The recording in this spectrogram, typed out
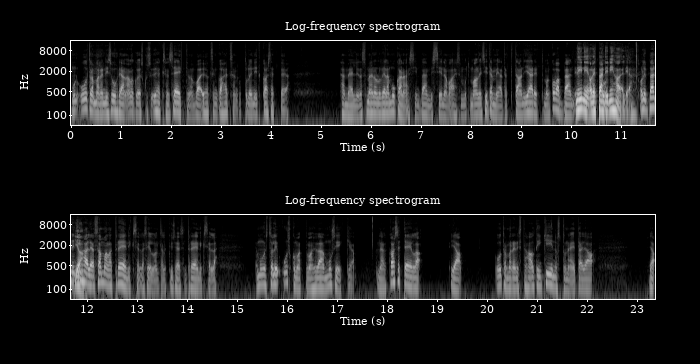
mun Ultramarinin suhdean alkoi joskus 97 vai 98, kun tuli niitä kasetteja – Hämeenlinnassa. Mä en ollut vielä mukana siinä bändissä siinä vaiheessa, mutta mä olin sitä mieltä, että tämä on järjettömän kova bändi. Niin, niin olit bändin ihailija. Olin bändin Joo. ihailija samalla treeniksellä silloin, tällä kyseisellä treeniksellä. Ja mun mielestä oli uskomattoman hyvää musiikkia näillä kaseteilla, ja Ultramarinista oltiin kiinnostuneita, ja, ja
